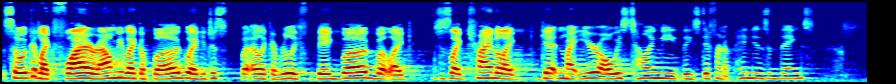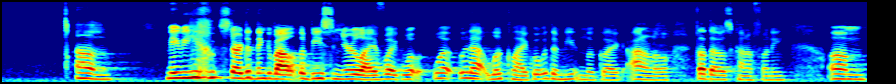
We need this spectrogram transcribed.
so it could like fly around me like a bug, like it just, but like a really big bug, but like just like trying to like get in my ear, always telling me these different opinions and things. Um, maybe you start to think about the beast in your life. Like, what, what would that look like? What would the mutant look like? I don't know. I thought that was kind of funny. Um,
